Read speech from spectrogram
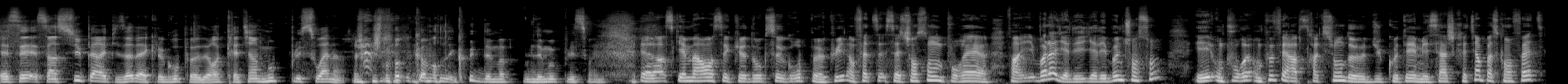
Et c'est, un super épisode avec le groupe de rock chrétien Moop plus One. Je, vous recommande l'écoute de, Moop- de Moop plus One. Et alors, ce qui est marrant, c'est que donc ce groupe euh, Creed, en fait, cette chanson, on pourrait, euh, enfin, voilà, il y a des, il y a des bonnes chansons, et on pourrait, on peut faire abstraction de, du côté message chrétien, parce qu'en fait,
